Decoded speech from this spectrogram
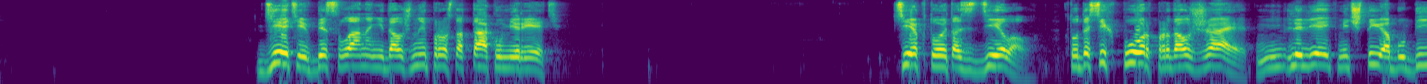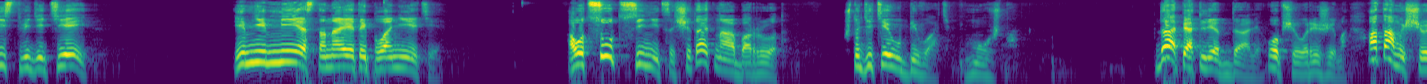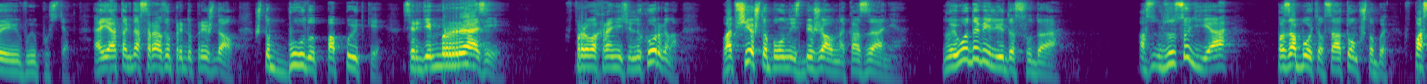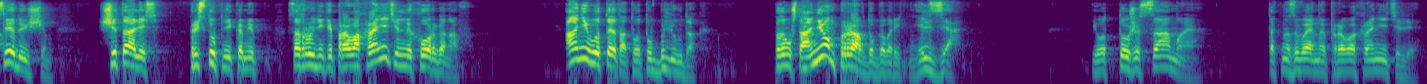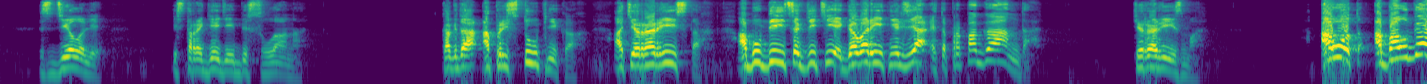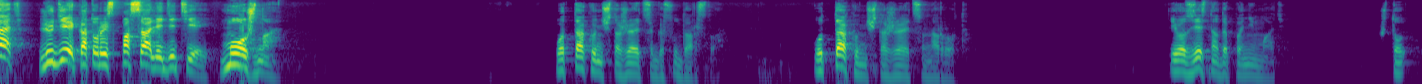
Дети в Беслана не должны просто так умереть. Те, кто это сделал, кто до сих пор продолжает лелеять мечты об убийстве детей – им не место на этой планете. А вот суд Синица считает наоборот, что детей убивать можно. Да, пять лет дали общего режима, а там еще и выпустят. А я тогда сразу предупреждал, что будут попытки среди мразей в правоохранительных органах, вообще, чтобы он избежал наказания. Но его довели до суда. А судья позаботился о том, чтобы в последующем считались преступниками сотрудники правоохранительных органов, а не вот этот вот ублюдок. Потому что о нем правду говорить нельзя. И вот то же самое так называемые правоохранители сделали из трагедии Беслана. Когда о преступниках, о террористах, об убийцах детей говорить нельзя, это пропаганда терроризма. А вот оболгать людей, которые спасали детей, можно – вот так уничтожается государство. Вот так уничтожается народ. И вот здесь надо понимать, что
